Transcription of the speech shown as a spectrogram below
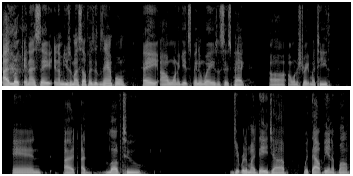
I look and I say, and I'm using myself as example. Hey, I want to get spinning waves, a six pack. Uh, I want to straighten my teeth, and I I'd love to get rid of my day job without being a bum.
